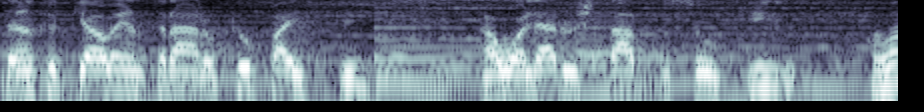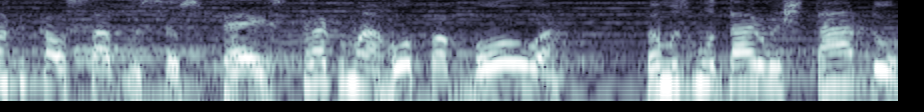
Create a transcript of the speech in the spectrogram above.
Tanto que ao entrar, o que o pai fez? Ao olhar o estado do seu filho, coloque calçado nos seus pés, traga uma roupa boa, vamos mudar o estado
